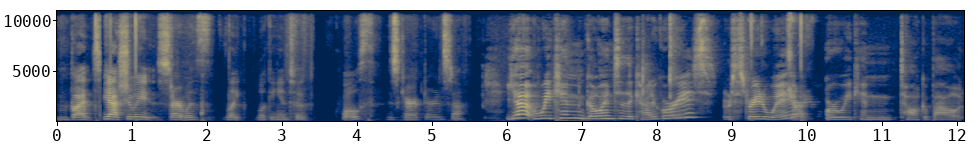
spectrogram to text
but yeah, should we start with like looking into Kvothe, his character and stuff? Yeah, we can go into the categories straight away. Sure. Or we can talk about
